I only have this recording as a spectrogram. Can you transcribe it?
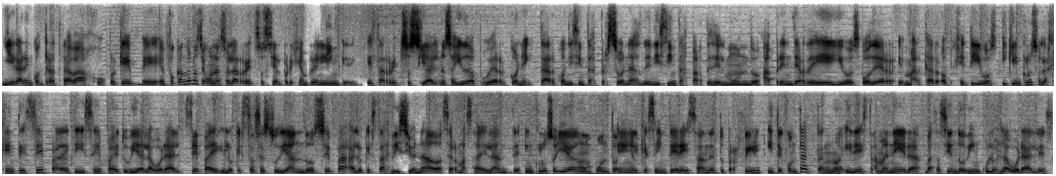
llegar a encontrar trabajo, porque eh, enfocándonos en una sola red social, por ejemplo, en LinkedIn, esta red social nos ayuda a poder conectar con distintas personas de distintas partes del mundo, aprender de ellos, poder eh, marcar objetivos y que incluso la gente sepa de ti, sepa de tu vida laboral, sepa de lo que estás estudiando, sepa a lo que estás visionado a hacer más adelante, incluso llegan a un punto en el que se interesan de tu perfil y te contactan, ¿no? Y de esta manera vas haciendo vínculos laborales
